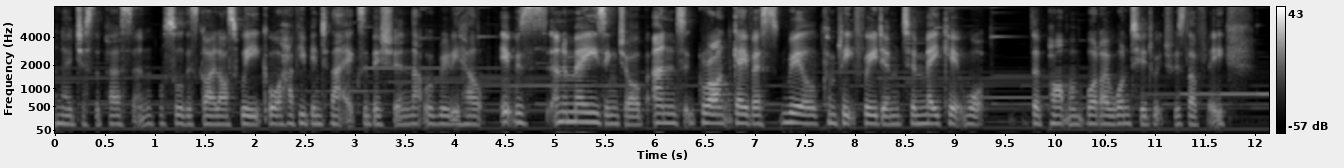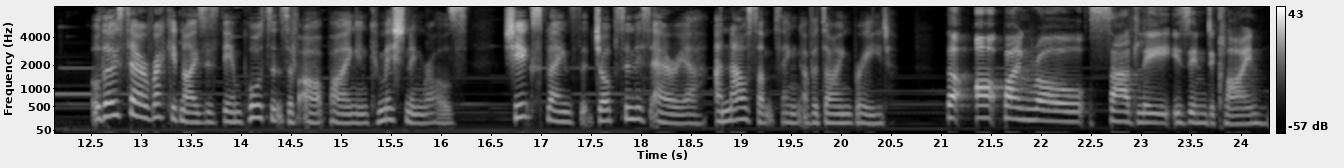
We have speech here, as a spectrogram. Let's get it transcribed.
I know just the person, or saw this guy last week, or have you been to that exhibition? That would really help. It was an amazing job. And Grant gave us real complete freedom to make it what the department, what I wanted, which was lovely. Although Sarah recognises the importance of art buying and commissioning roles, she explains that jobs in this area are now something of a dying breed. The art buying role, sadly, is in decline.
